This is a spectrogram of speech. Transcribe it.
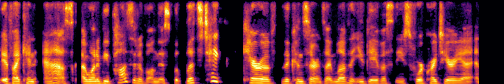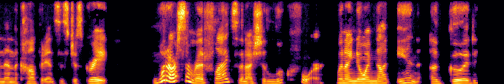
if i can ask i want to be positive on this but let's take care of the concerns. I love that you gave us these four criteria and then the confidence is just great. What are some red flags that I should look for when I know I'm not in a good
